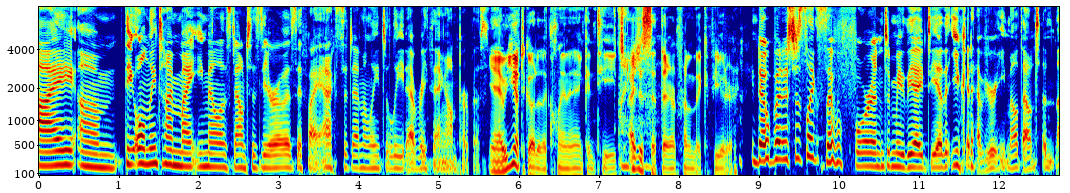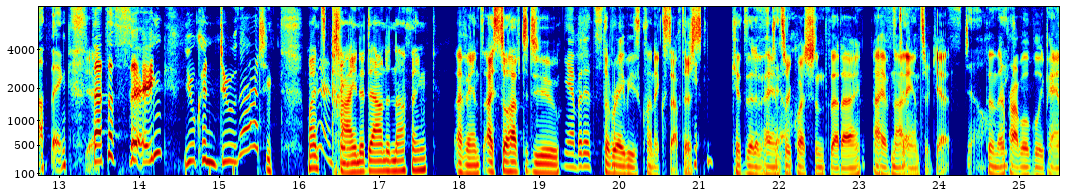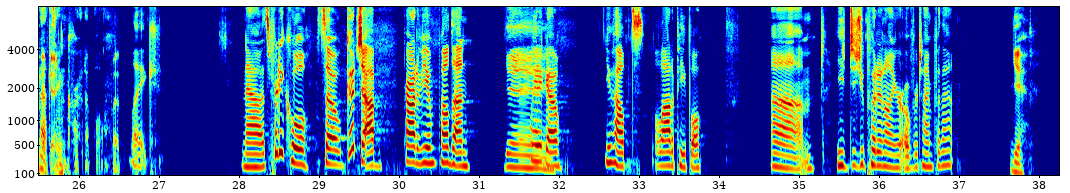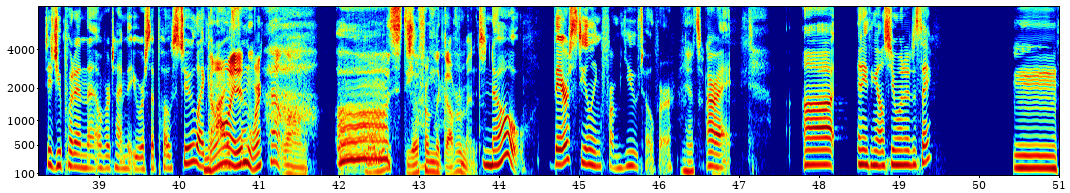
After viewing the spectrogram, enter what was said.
I um the only time my email is down to zero is if I accidentally delete everything on purpose. Yeah, you have to go to the clinic and teach. I I, just sit there in front of the computer. No, but it's just like so foreign to me the idea that you could have your email down to nothing. Yeah. That's a thing. You can do that. Mine's kind of down to nothing. I've ans- I still have to do yeah, but it's the rabies clinic stuff. There's kids that have Still. answered questions that I, I have not answered yet. still. Then they're like, probably panicking. that's incredible. But- like, no, it's pretty cool. So good job. Proud of you. Well done. Yay. Way to go. You helped a lot of people. Um, you did you put in all your overtime for that? Yeah. Did you put in the overtime that you were supposed to? Like no, I, said? didn't work that long. Oh, steal from the government. no, they're stealing from you, Topher. Yeah, it's okay. All right. Uh, anything else you wanted to say? Mm,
